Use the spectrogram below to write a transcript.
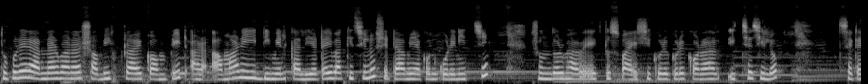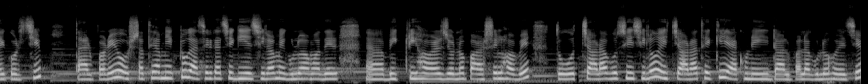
দুপুরে রান্নার বান্নার সবই প্রায় কমপ্লিট আর আমার এই ডিমের কালিয়াটাই বাকি ছিল, সেটা আমি এখন করে নিচ্ছি। সুন্দরভাবে একটু স্পাইসি করে করে করার ইচ্ছে ছিল, সেটাই করছি। তারপরে ওর সাথে আমি একটু গাছের কাছে গিয়েছিলাম, এগুলো আমাদের বিক্রি হওয়ার জন্য পার্সেল হবে। তো চারা বসিয়েছিল এই চারা থেকে এখন এই ডালপালাগুলো হয়েছে।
